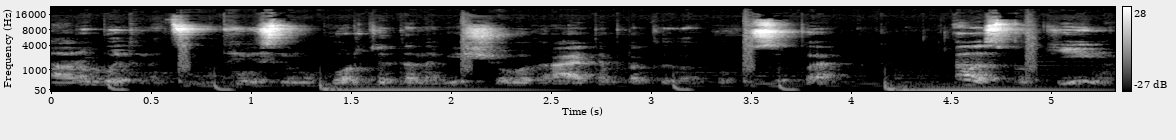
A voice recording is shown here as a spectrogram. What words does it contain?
робити на цьому тенісному корті та навіщо ви граєте проти такого суперника. Але спокійно,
